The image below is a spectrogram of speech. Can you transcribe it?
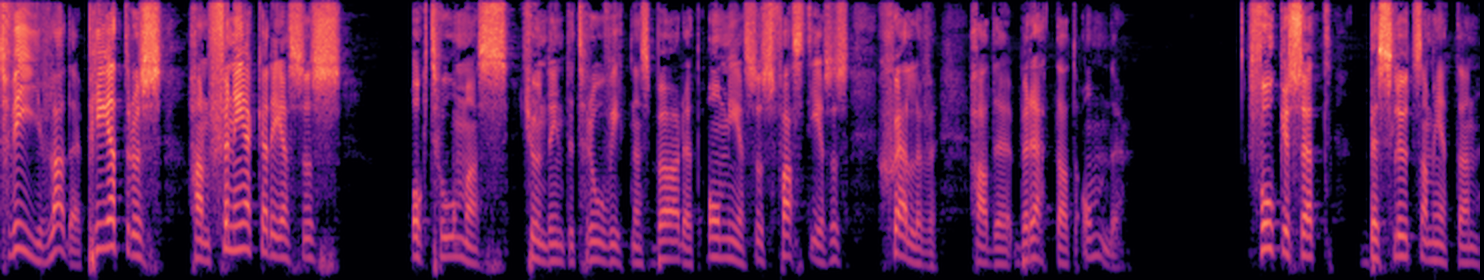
tvivlade. Petrus, han förnekade Jesus och Thomas kunde inte tro vittnesbördet om Jesus fast Jesus själv hade berättat om det. Fokuset, beslutsamheten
